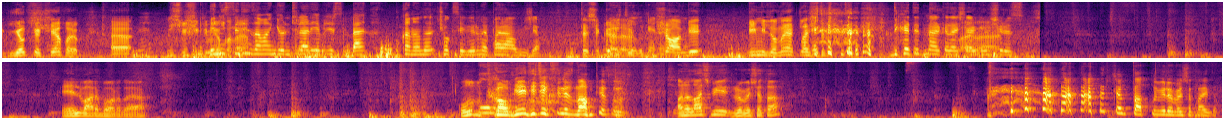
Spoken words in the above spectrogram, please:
yok yok şey yaparım. Ee, hiçbir fikrim Beni yok istediğin ona. zaman görüntüler arayabilirsin. Ben bu kanalı çok seviyorum ve para almayacağım. Teşekkür bu ederim. videoluk en Şu an azından. bir 1 milyona yaklaştık. Dikkat edin arkadaşlar. Bay bay. Görüşürüz. El var bu arada ya. Oğlum kavga edeceksiniz ne yapıyorsunuz? Anıl aç bir röveşata. Çok tatlı bir röveşataydı.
